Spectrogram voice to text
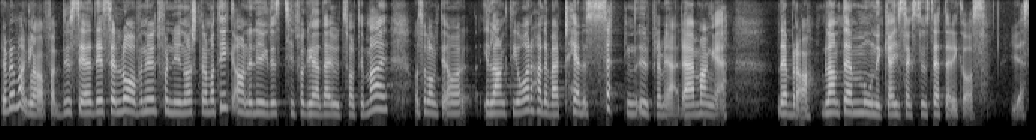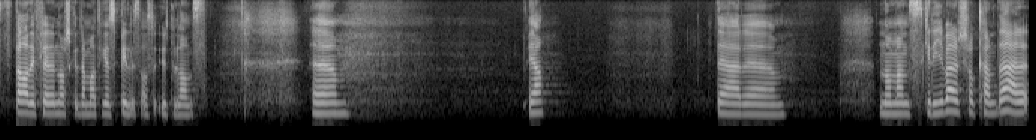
Det blir man glad for. Ser, det ser lovende ut for ny norsk dramatikk. Arne Lygres 'Tid for glede' er utsolgt i mai. Og så langt i år, langt i år har det vært hele 17 urpremierer. Det er mange. Det er bra. Blant dem Monica Isaksen Stedt ikke Aas. Yes. Stadig flere norske dramatikere spilles også utenlands. Um, ja. Det er eh, Når man skriver, så kan det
